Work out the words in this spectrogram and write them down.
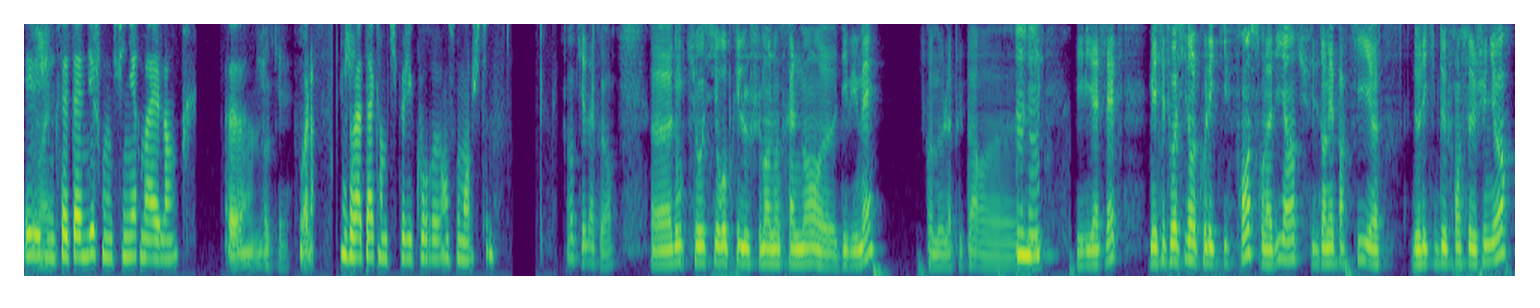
Et donc cette année, je compte finir ma L1. Euh, ok. Voilà. Je rattaque un petit peu les cours en ce moment, justement. Ok, d'accord. donc tu as aussi repris le chemin de l'entraînement début mai, comme la plupart mhm. des, des athlètes. Mais cette fois-ci dans le collectif France, on l'a dit, hein, tu fais désormais partie de l'équipe de France junior.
